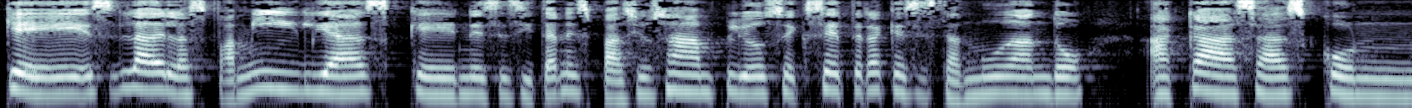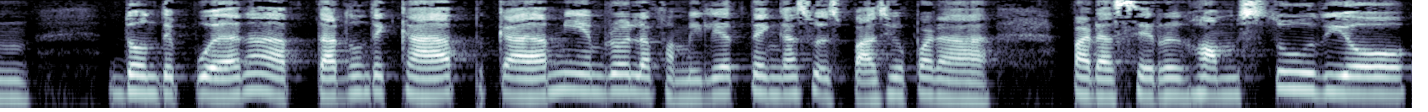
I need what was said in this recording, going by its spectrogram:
que es la de las familias que necesitan espacios amplios, etcétera, que se están mudando a casas con donde puedan adaptar, donde cada, cada miembro de la familia tenga su espacio para, para hacer el home studio,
